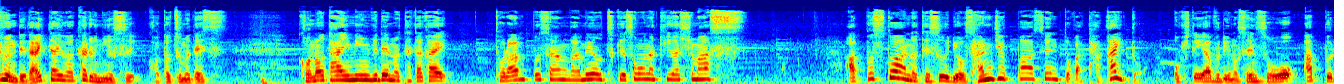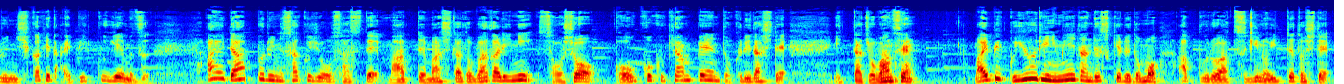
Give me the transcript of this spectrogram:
分で大体わかるニュース、ことつむです。このタイミングでの戦い、トランプさんが目をつけそうな気がします。 App Store の手数料30%が高いと、掟破りの戦争をアップルに仕掛けた Epic Games。あえてアップルに削除をさせて待ってましたとばかりに訴訟、広告キャンペーンと繰り出していった序盤戦。エピック有利に見えたんですけれども、アップルは次の一手として、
